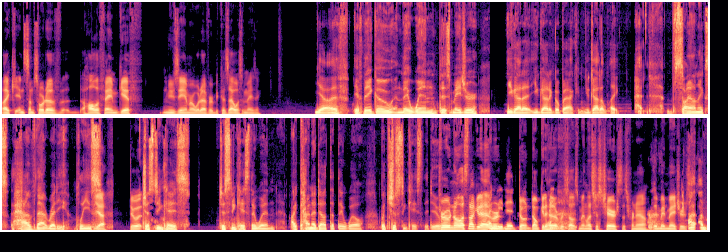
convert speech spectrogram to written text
like in some sort of Hall of Fame GIF museum or whatever because that was amazing. Yeah, if if they go and they win this major, you gotta you gotta go back and you gotta like ha- Psyonix have that ready, please. Yeah, do it. just in case, just in case they win. I kind of doubt that they will, but just in case they do, Drew, no, let's not get ahead. I of our- need it. Don't don't get ahead of ourselves, man. Let's just cherish this for now. They made majors. I, I'm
